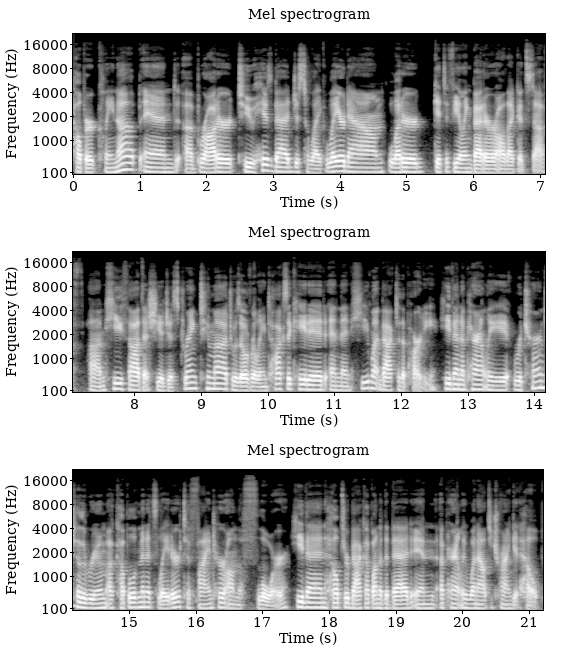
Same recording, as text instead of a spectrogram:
help her clean up and uh, brought her to his bed just to like lay her down, let her get to feeling better, all that good stuff. Um, he thought that she had just drank too much, was overly intoxicated, and then he went back to the party. He then apparently returned to the room a couple of minutes later to find her on the floor. He then helped her back up onto the bed and apparently went out to try and get help.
